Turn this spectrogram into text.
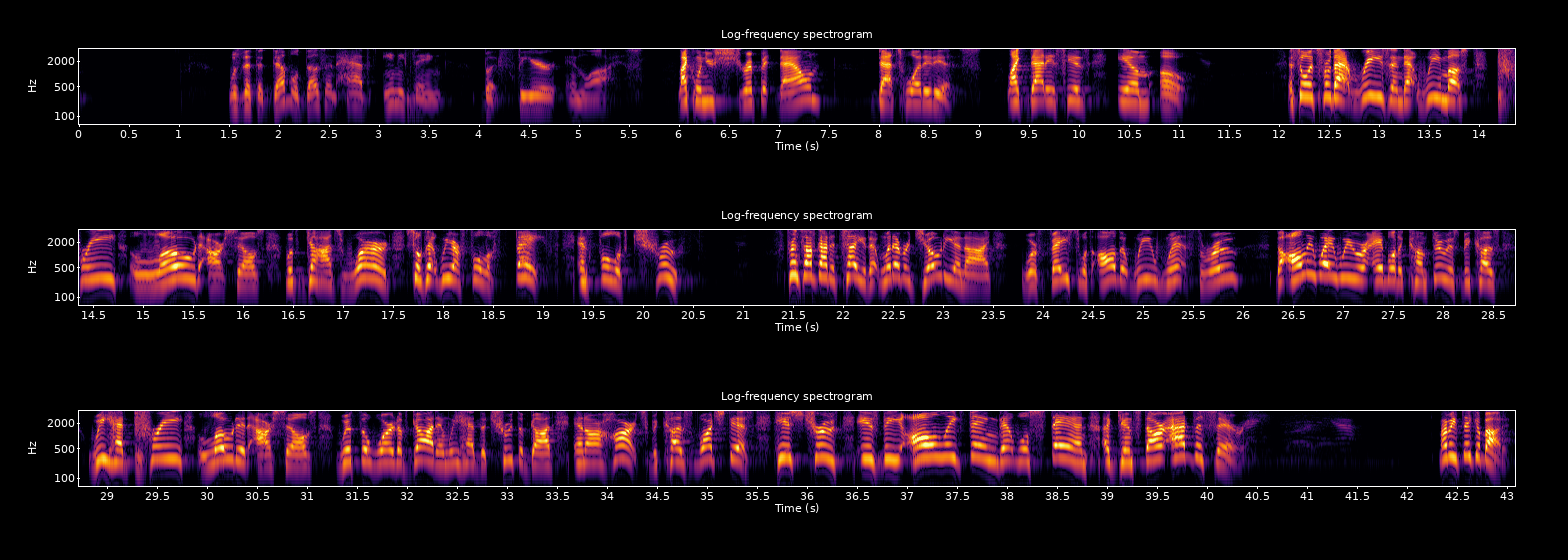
was that the devil doesn't have anything but fear and lies. Like when you strip it down, that's what it is. Like that is his MO. And so it's for that reason that we must preload ourselves with God's word so that we are full of faith and full of truth. Friends, I've got to tell you that whenever Jody and I were faced with all that we went through, the only way we were able to come through is because we had pre-loaded ourselves with the Word of God and we had the truth of God in our hearts. Because, watch this, His truth is the only thing that will stand against our adversary. I mean, think about it.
